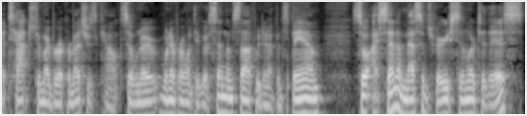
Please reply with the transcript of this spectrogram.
attached to my broker metrics account. So whenever, whenever I went to go send them stuff, we'd end up in spam. So I sent a message very similar to this.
